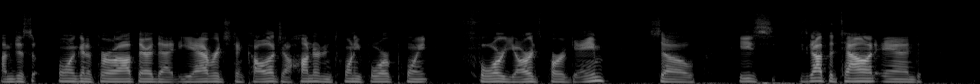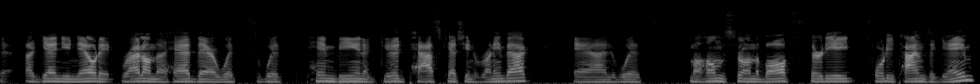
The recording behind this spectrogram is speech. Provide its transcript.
I'm just only going to throw out there that he averaged in college 124.4 yards per game. So he's he's got the talent and again you nailed it right on the head there with with him being a good pass catching running back and with Mahomes throwing the ball 38 40 times a game,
